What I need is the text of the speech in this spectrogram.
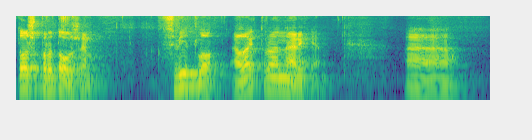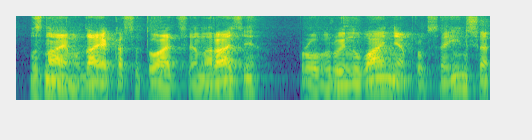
Тож продовжуємо. Світло, електроенергія. Е, знаємо, да, яка ситуація наразі, про руйнування, про все інше.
